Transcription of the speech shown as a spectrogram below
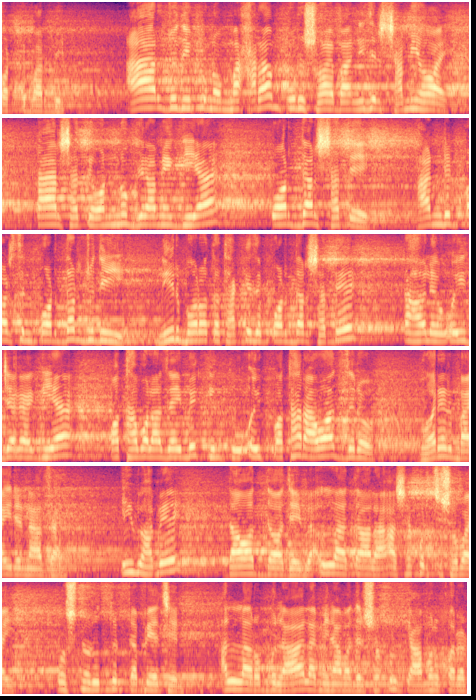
করতে পারবে। আর যদি কোনো মাহারাম পুরুষ হয় বা নিজের স্বামী হয়, তার সাথে অন্য গ্রামে গিয়া পর্দার সাথে, হান্ড্রেড পারসেন্ট পর্দার যদি নির্ভরতা থাকে যে পর্দার সাথে, তাহলে ওই জায়গায় গিয়া কথা বলা যাইবে, কিন্তু ওই কথার আওয়াজ যেন ঘরের বাইরে না যায়। এইভাবে দাওয়াত দেওয়া যাইবে। আল্লাহ তাআলা আশা করছি সবাই প্রশ্নের উত্তরটা পেয়েছেন। আল্লাহ রব্বুল আলমিন আমাদের সকলকে আমল করার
